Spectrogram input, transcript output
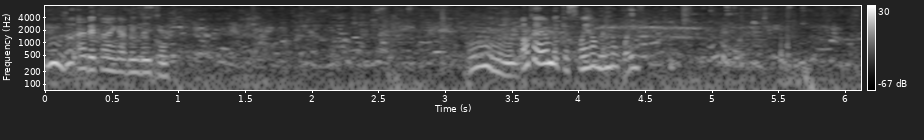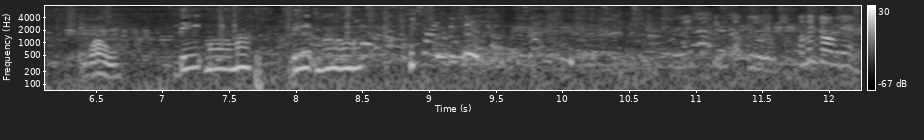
Look how thing got me looking. Mm, okay, I'm gonna swim in the way. Whoa. Big mama, big mama. Let's over there.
